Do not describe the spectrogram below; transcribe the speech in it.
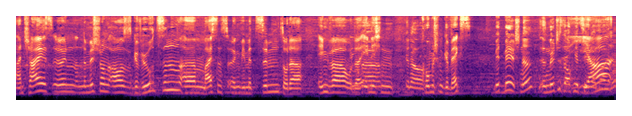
Ein Chai ist irgendeine Mischung aus Gewürzen, ähm, meistens irgendwie mit Zimt oder Ingwer oder Ingwer, ähnlichen genau. komischen Gewächs. Mit Milch, ne? Milch ist auch jetzt hier Ja, dabei, ne?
